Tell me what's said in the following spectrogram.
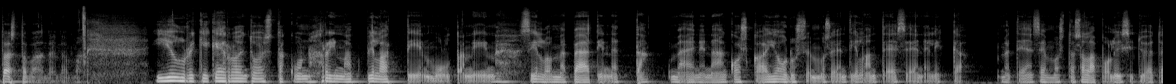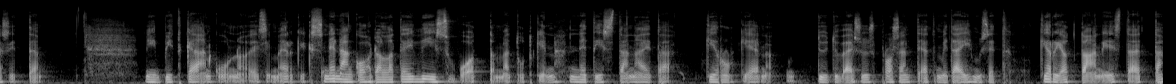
tästä vähän enemmän? Juurikin kerroin tuosta, kun rinnat pilattiin multa, niin silloin mä päätin, että mä en enää koskaan joudu semmoiseen tilanteeseen, eli mä teen semmoista salapoliisityötä sitten niin pitkään kuin esimerkiksi nenän kohdalla tein viisi vuotta. Mä tutkin netistä näitä kirurgien tyytyväisyysprosentteja, että mitä ihmiset kirjoittaa niistä, että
